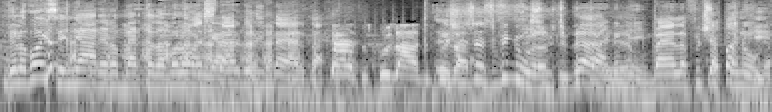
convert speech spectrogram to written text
Te, te lo vuoi segnare Roberto da Bologna? Bastardo di merda. Certo, scusate, Eh, scusate. s- Figurati, dai, niente. bella Ciattanuga.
